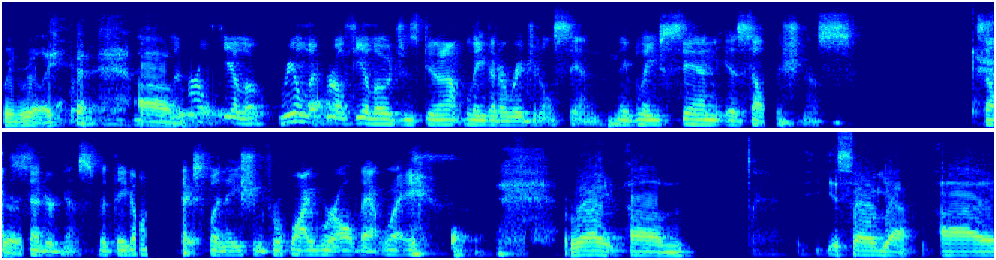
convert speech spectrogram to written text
I mean, really. um, liberal theolo- real liberal theologians do not believe in original sin. They believe sin is selfishness, self-centeredness, sure. but they don't have an explanation for why we're all that way. right. Um, so yeah, uh,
